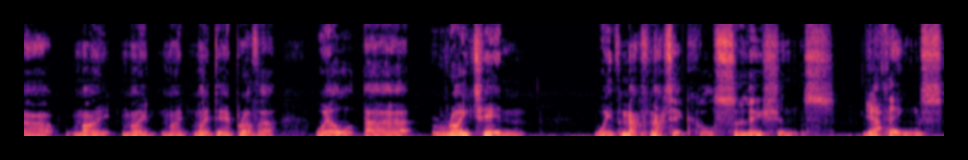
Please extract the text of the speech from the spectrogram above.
uh, my my my my dear brother, will uh, write in with mathematical solutions Yeah. For things.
